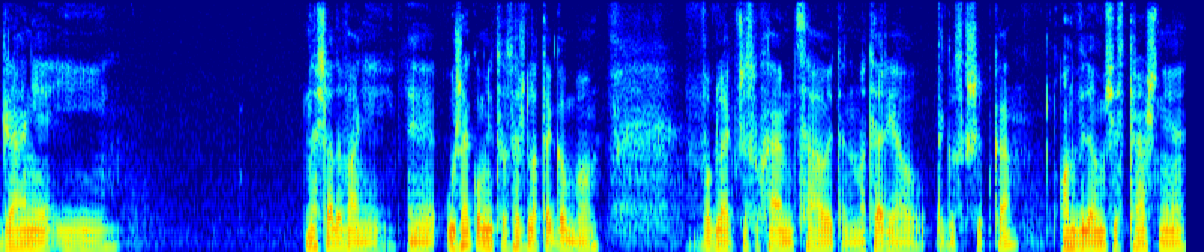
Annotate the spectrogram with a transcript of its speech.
granie i naśladowanie jej. Yy, Urzekło mnie to też dlatego, bo w ogóle jak przesłuchałem cały ten materiał tego skrzypka, on wydał mi się strasznie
